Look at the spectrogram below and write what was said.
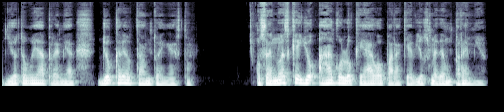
yo te voy a premiar. Yo creo tanto en esto. O sea, no es que yo hago lo que hago para que Dios me dé un premio.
